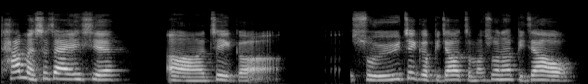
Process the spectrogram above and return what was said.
他们是在一些呃这个属于这个比较怎么说呢？比较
